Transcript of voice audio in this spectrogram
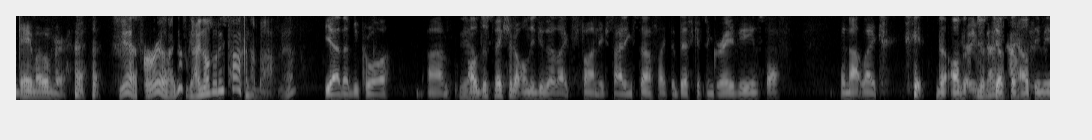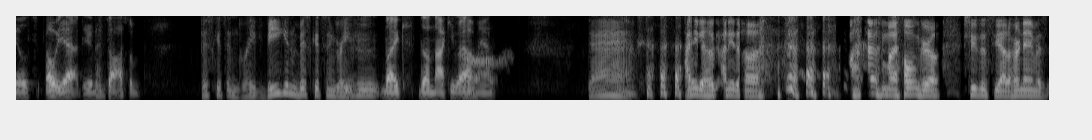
Game over. yeah, for real. Like this guy knows what he's talking about, man. yeah, that'd be cool. Um, Yeah. I'll just make sure to only do the like fun, exciting stuff, like the biscuits and gravy and stuff, and not like the all the just just the healthy meals. Oh yeah, dude, it's awesome. Biscuits and gravy, vegan biscuits and gravy. Mhm, Like they'll knock you out, Oh, Damn. I need to hook. I need to. Uh, my, homegirl, she's in Seattle. Her name is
